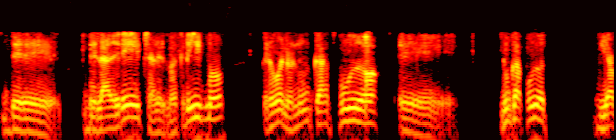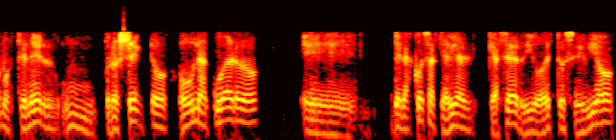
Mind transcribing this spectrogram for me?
de, de la derecha, del macrismo, pero bueno, nunca pudo, eh, nunca pudo, digamos, tener un proyecto o un acuerdo eh, de las cosas que había que hacer, digo, esto se vio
